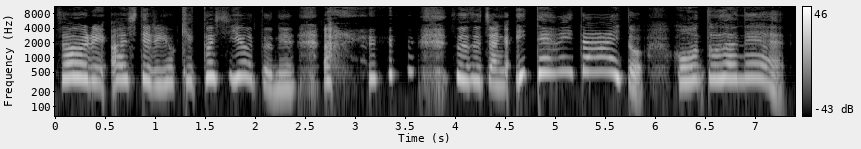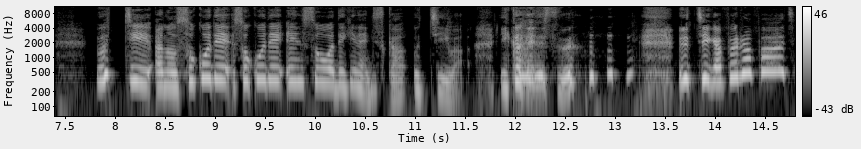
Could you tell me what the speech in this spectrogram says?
サウリン愛してるよ。結婚しようとね。すずちゃんが行ってみたいと。本当だね。うっちー、あの、そこで、そこで演奏はできないんですか？うっちーは。いかがです？うっちーがプロポーズ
